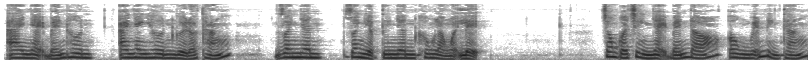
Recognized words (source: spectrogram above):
ai nhạy bén hơn, ai nhanh hơn người đó thắng. Doanh nhân, doanh nghiệp tư nhân không là ngoại lệ. Trong quá trình nhạy bén đó, ông Nguyễn Đình Thắng,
